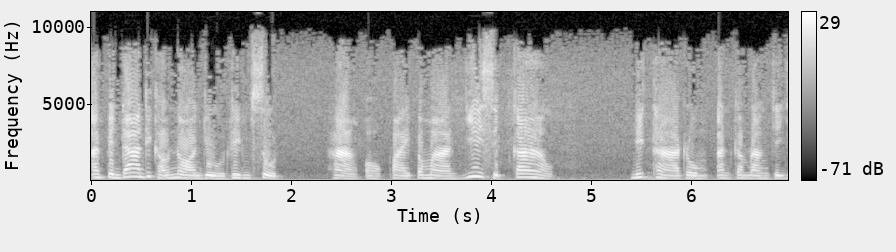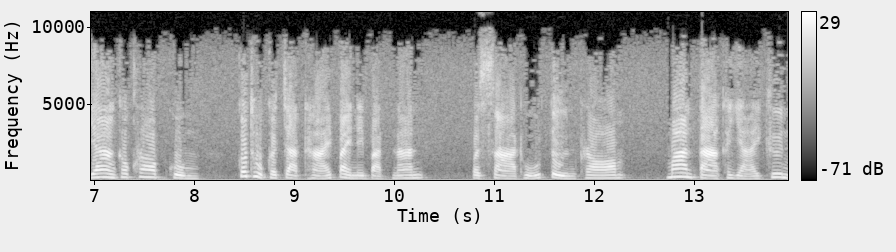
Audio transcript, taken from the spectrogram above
อันเป็นด้านที่เขานอนอยู่ริมสุด ห่างออกไปประมาณ29 นิทารมอันกำลังจะย่างเข้าครอบคลุม ก็ถูกกระจัดหายไปในบัดนั้น ประสาทหูตื่นพร้อม ม่านตาขยายขึ้น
